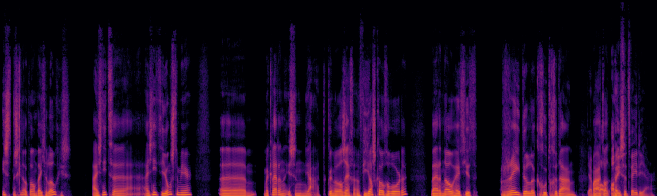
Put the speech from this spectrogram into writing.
is het misschien ook wel een beetje logisch. Hij is niet, eh, hij is niet de jongste meer. Ehm, McLaren is een, ja, dat kunnen we wel zeggen, een fiasco geworden. Bij Renault heeft hij het redelijk goed gedaan. Ja, maar, Maar het al- alleen zijn tweede jaar.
